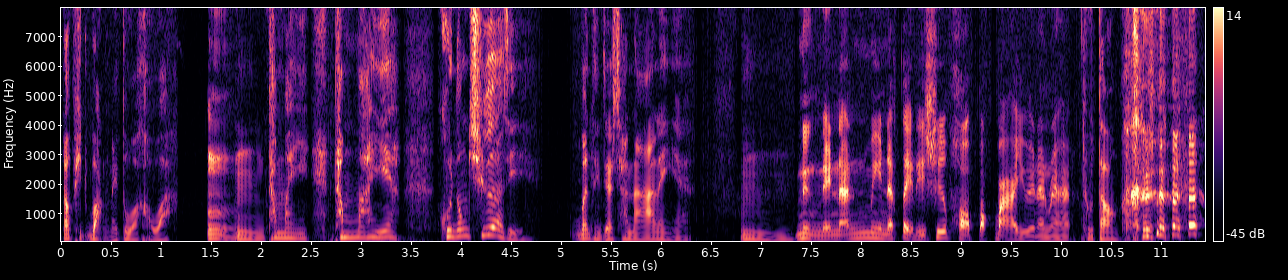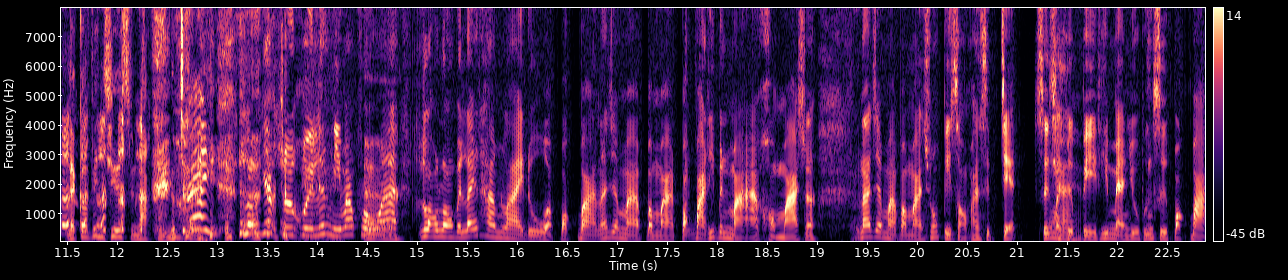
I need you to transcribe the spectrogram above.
เราผิดหวังในตัวเขาอะอืมอืมทำไมทำไมอะคุณต้องเชื่อสิมันถึงจะชนะอะไรเงี้ยอืม หนึ่งในนั้นมีนักเตะที่ชื่อพอป็อกบาอยู่ในนั้นไหมฮะ ถูกต้อง แล้วก็เป็นชื่อสุนัขผมด้วย ใช่ เราอยากชวนคุยเรื่องนี้มากเพราะว่าเราลองไปไล่ไทม์ไลน์ดูอะป็อกบาน่าจะมาประมาณป็อกบาที่เป็นหมาของมาร์ชเนอะน่าจะมาประมาณช่วงปี 2017 ซึ่งมันใช่คือปีที่แมนยูเพิ่งซื้อป็อกบา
